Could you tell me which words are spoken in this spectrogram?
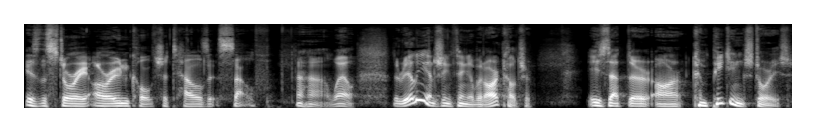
is the story our own culture tells itself? Uh-huh. Well, the really interesting thing about our culture is that there are competing stories.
